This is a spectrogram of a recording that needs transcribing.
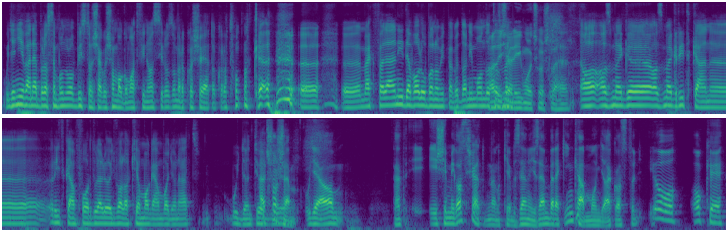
ugye nyilván ebből a szempontból biztonságosan magamat finanszírozom, mert akkor a saját akaratomnak kell ö, ö, megfelelni, de valóban, amit meg a Dani mondott, Az az, is meg, elég mocskos lehet. az, meg, az meg ritkán, ritkán fordul elő, hogy valaki a magánvagyonát úgy dönti, Hát hogy sosem. Ugye a, tehát, és én még azt is el tudnám képzelni, hogy az emberek inkább mondják azt, hogy jó, oké, okay,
